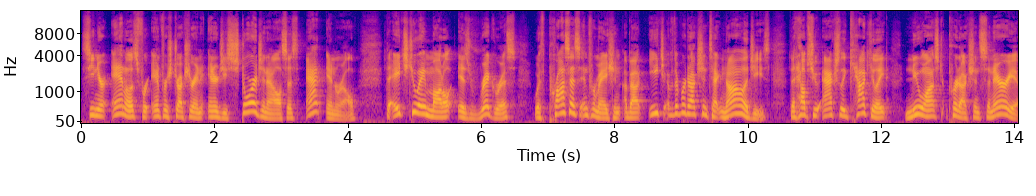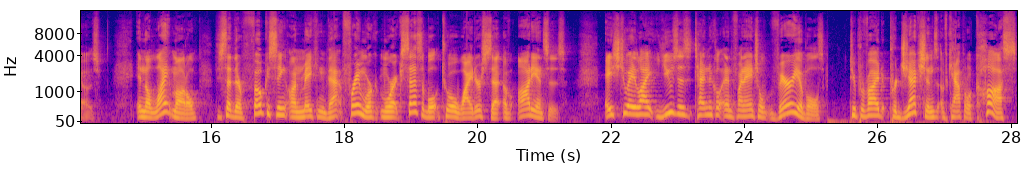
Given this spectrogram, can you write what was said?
senior analyst for infrastructure and energy storage analysis at NREL, the H2A model is rigorous with process information about each of the production technologies that helps you actually calculate nuanced production scenarios. In the light model, they said they're focusing on making that framework more accessible to a wider set of audiences. H2A Light uses technical and financial variables to provide projections of capital costs,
